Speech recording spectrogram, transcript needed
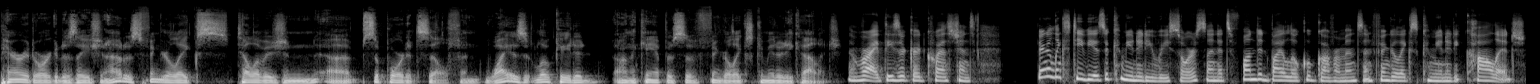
parent organization, how does Finger Lakes Television uh, support itself, and why is it located on the campus of Finger Lakes Community College? Right, these are good questions. Finger Lakes TV is a community resource and it's funded by local governments and Finger Lakes Community College.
